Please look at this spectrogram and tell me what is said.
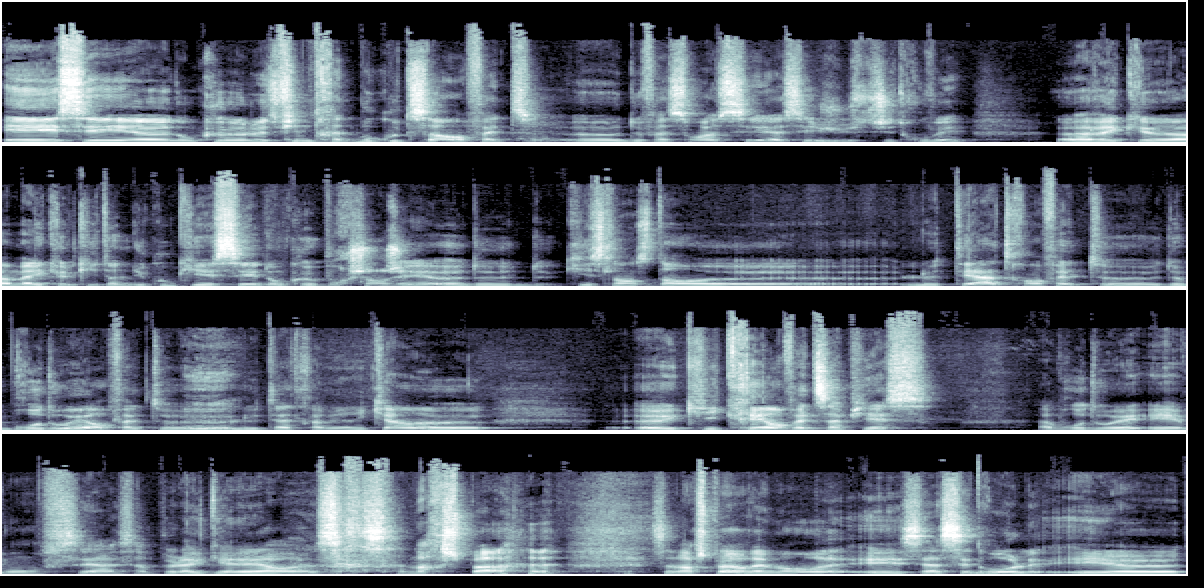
Et c'est euh, donc euh, le film traite beaucoup de ça en fait, euh, de façon assez assez juste, j'ai trouvé, Euh, avec euh, un Michael Keaton du coup qui essaie donc euh, pour changer, euh, de, de- qui se lance dans euh, le théâtre en fait euh, de Broadway en fait, euh, Mm. le théâtre américain, euh, euh, qui crée en fait sa pièce à Broadway et bon c'est c'est un peu la galère, euh, ça, ça marche pas, ça marche pas vraiment et c'est assez drôle et euh,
